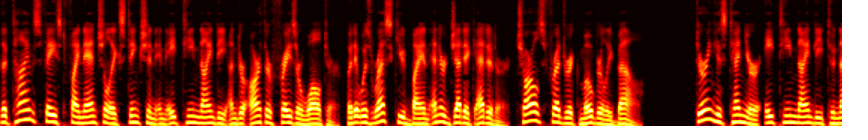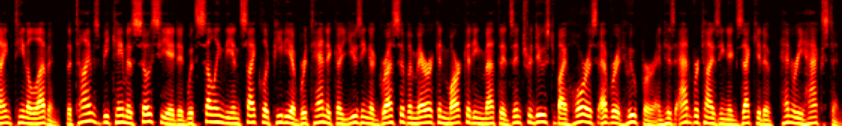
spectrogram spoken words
The Times faced financial extinction in 1890 under Arthur Fraser Walter, but it was rescued by an energetic editor, Charles Frederick Moberly Bell. During his tenure 1890 the Times became associated with selling the Encyclopaedia Britannica using aggressive American marketing methods introduced by Horace Everett Hooper and his advertising executive, Henry Haxton.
